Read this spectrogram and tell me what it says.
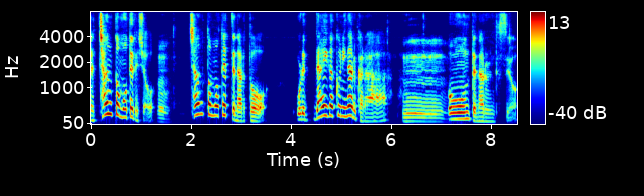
ん。ちゃんとモテでしょ？うん。ちゃんとモテってなると、俺大学になるから、うーん。おーんってなるんですよ。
